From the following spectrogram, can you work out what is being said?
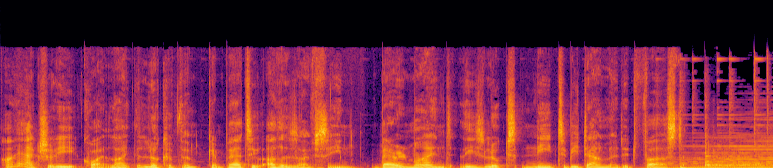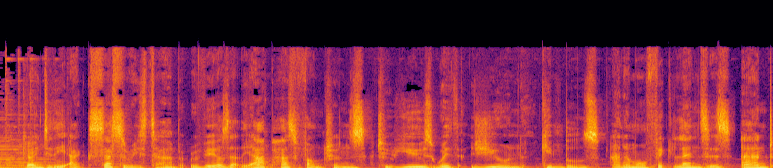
I actually quite like the look of them compared to others I've seen. Bear in mind, these looks need to be downloaded first. Going to the Accessories tab reveals that the app has functions to use with Zhiyun gimbals, anamorphic lenses, and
